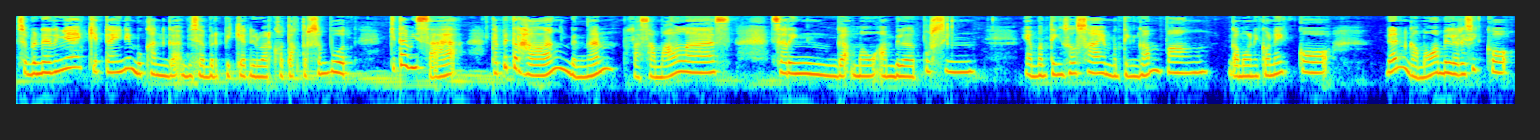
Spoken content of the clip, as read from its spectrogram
sebenarnya kita ini bukan nggak bisa berpikir di luar kotak tersebut. Kita bisa, tapi terhalang dengan rasa malas, sering nggak mau ambil pusing, yang penting selesai, yang penting gampang, nggak mau neko-neko, dan nggak mau ambil risiko.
